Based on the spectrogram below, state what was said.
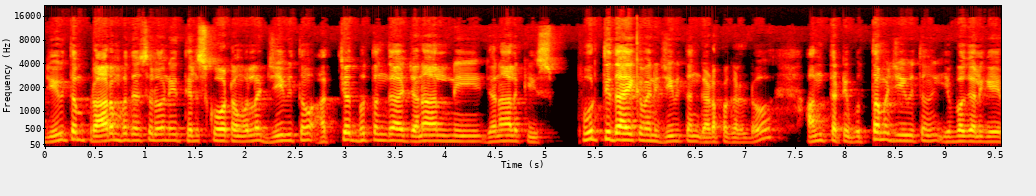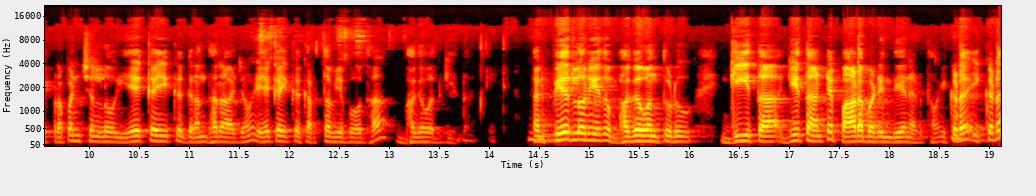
జీవితం ప్రారంభ దశలోనే తెలుసుకోవటం వల్ల జీవితం అత్యద్భుతంగా జనాల్ని జనాలకి స్ఫూర్తిదాయకమైన జీవితం గడపగలడో అంతటి ఉత్తమ జీవితం ఇవ్వగలిగే ప్రపంచంలో ఏకైక గ్రంథరాజం ఏకైక కర్తవ్య బోధ భగవద్గీత. దాని పేరులోనే ఏదో భగవంతుడు గీత గీత అంటే పాడబడింది అని అర్థం. ఇక్కడ ఇక్కడ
